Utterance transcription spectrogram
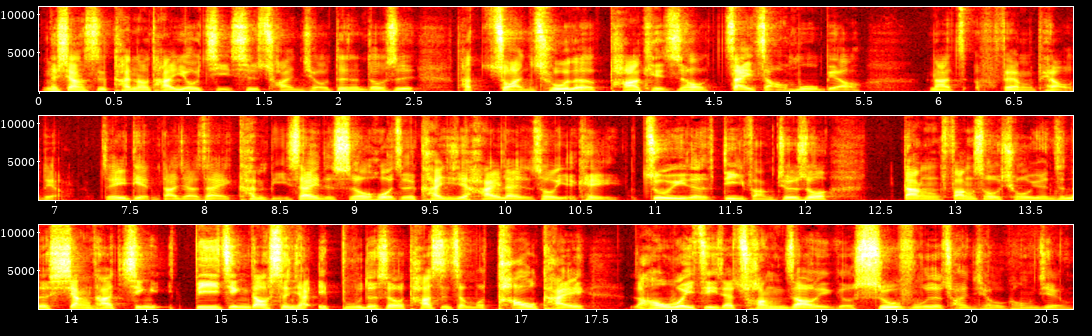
那像是看到他有几次传球，真的都是他转出了 pocket 之后再找目标，那非常漂亮。这一点，大家在看比赛的时候，或者是看一些 highlight 的时候，也可以注意的地方，就是说，当防守球员真的向他进逼近到剩下一步的时候，他是怎么逃开，然后为自己再创造一个舒服的传球空间，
